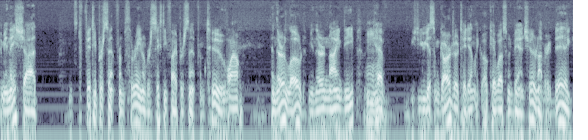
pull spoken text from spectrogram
I mean, they shot 50% from three and over 65% from two. Wow. And they're load. I mean, they're nine deep. Mm-hmm. You have, you get some guards rotate in, like, okay, some advanced shooter, not very big.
